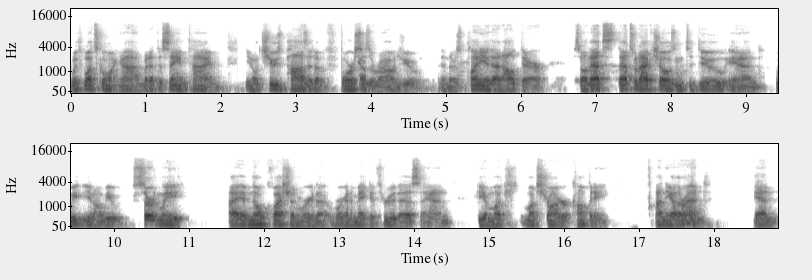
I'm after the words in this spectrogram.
with what's going on, but at the same time, you know, choose positive forces yep. around you, and there's plenty of that out there. So that's that's what I've chosen to do, and we, you know, we certainly, I have no question we're gonna we're gonna make it through this and be a much much stronger company on the other end. And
